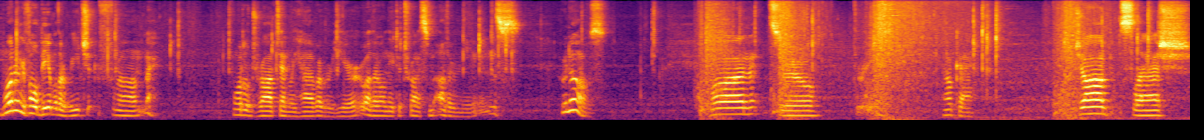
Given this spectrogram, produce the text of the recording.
I'm wondering if I'll be able to reach it from what little drop down we have over here, or whether I'll need to try some other means. Who knows? One, two, three. Okay. Jump, slash.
